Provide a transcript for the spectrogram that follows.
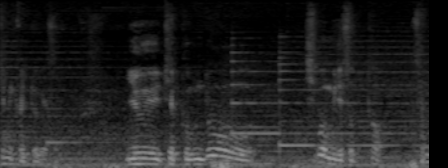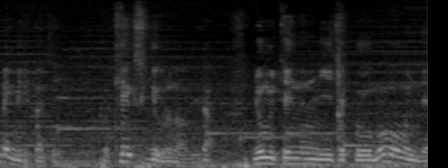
케미컬 쪽에서. 이 제품도 15mm에서부터 300mm까지 그 KX 기격으로 나옵니다. 요 밑에 있는 이 제품은 이제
